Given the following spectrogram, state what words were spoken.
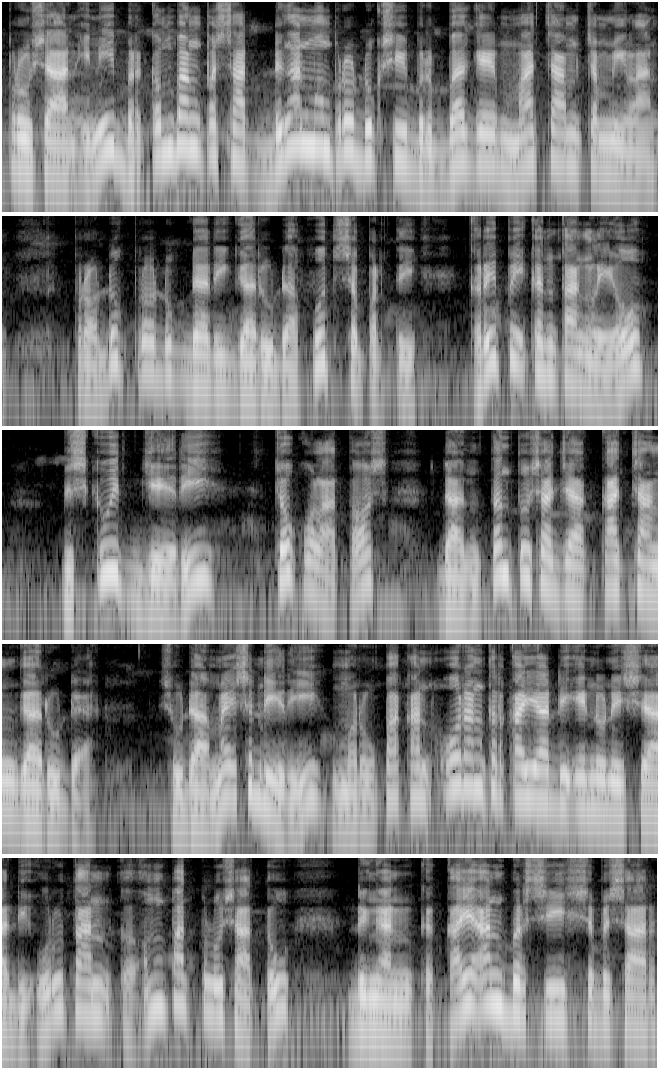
Perusahaan ini berkembang pesat dengan memproduksi berbagai macam cemilan. Produk-produk dari Garuda Food seperti keripik kentang Leo, biskuit Jerry, coklatos, dan tentu saja kacang Garuda. Sudame sendiri merupakan orang terkaya di Indonesia di urutan ke-41 dengan kekayaan bersih sebesar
